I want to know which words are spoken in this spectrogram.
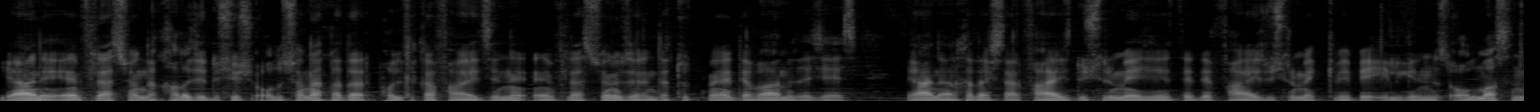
Yani enflasyonda kalıcı düşüş oluşana kadar politika faizini enflasyon üzerinde tutmaya devam edeceğiz. Yani arkadaşlar faiz düşürmeyeceğiz dedi. Faiz düşürmek gibi bir ilginiz olmasın.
